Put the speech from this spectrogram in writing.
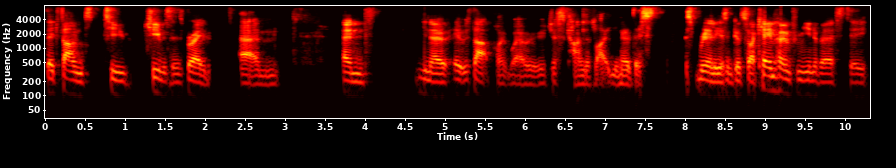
they'd found two tumors in his brain. Um, and you know, it was that point where we were just kind of like, you know, this this really isn't good. So I came home from university,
